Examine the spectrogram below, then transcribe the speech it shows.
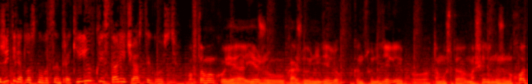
Житель областного центра Кирилл в «Кристалле» частый гость. В автомойку я езжу каждую неделю, к концу недели, потому что машине нужен уход.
